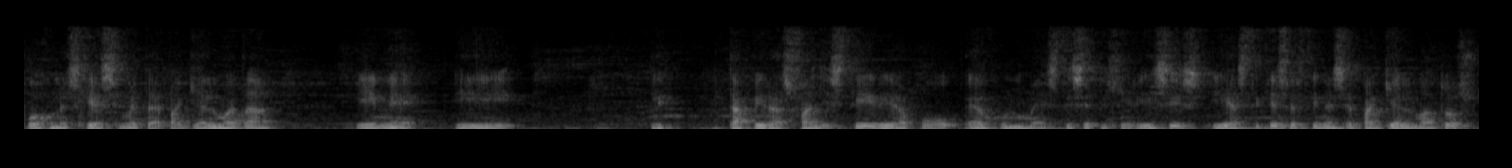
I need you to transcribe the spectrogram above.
που έχουν σχέση με τα επαγγέλματα, είναι οι, οι- τα πυρασφαλιστήρια που έχουμε στις επιχειρήσεις, οι αστικές ευθύνες επαγγέλματος,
